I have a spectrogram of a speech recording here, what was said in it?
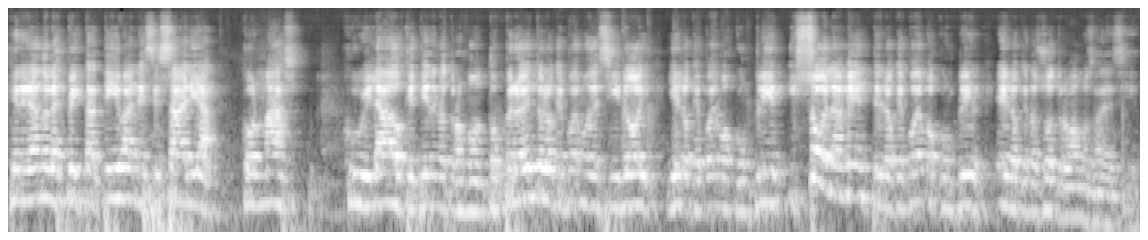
generando la expectativa necesaria con más jubilados que tienen otros montos. Pero esto es lo que podemos decir hoy y es lo que podemos cumplir. Y solamente lo que podemos cumplir es lo que nosotros vamos a decir.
